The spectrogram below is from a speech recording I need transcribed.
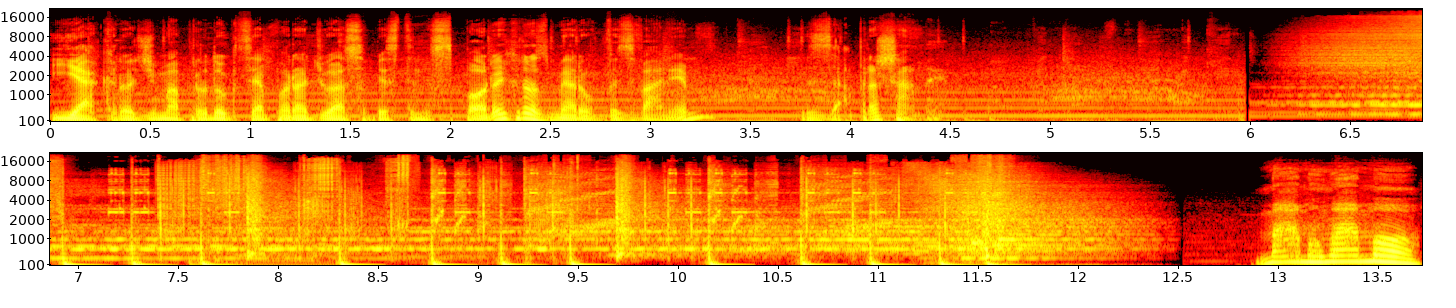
Jak rodzima produkcja poradziła sobie z tym sporych rozmiarów wyzwaniem? Zapraszamy. Mamo, mamo,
